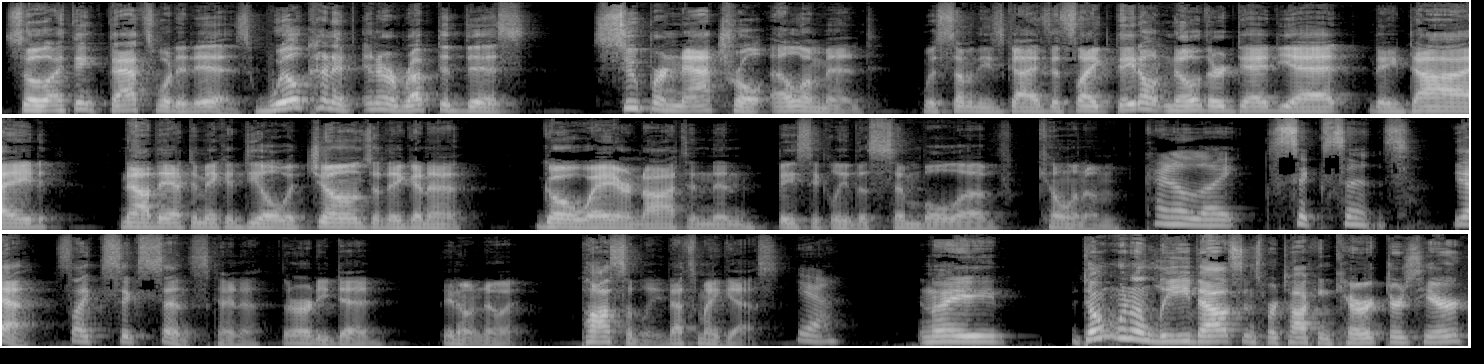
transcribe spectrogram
So I think that's what it is. Will kind of interrupted this supernatural element with some of these guys. It's like they don't know they're dead yet. They died. Now they have to make a deal with Jones. Are they going to go away or not? And then basically the symbol of killing them. Kind of like Sixth Sense. Yeah, it's like Sixth Sense, kind of. They're already dead. They don't know it. Possibly. That's my guess. Yeah. And I don't want to leave out, since we're talking characters here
